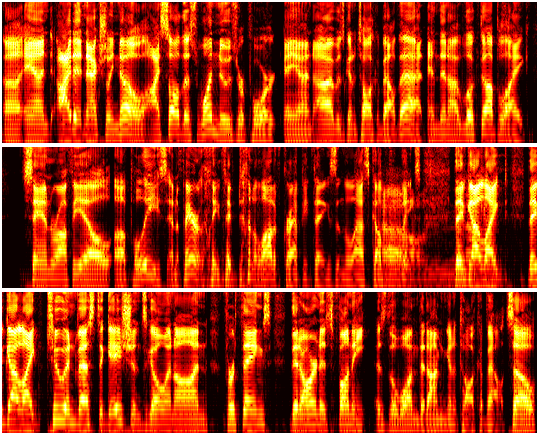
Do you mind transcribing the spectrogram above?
Uh, and I didn't actually know. I saw this one news report, and I was going to talk about that. And then I looked up like San Rafael uh, police, and apparently they've done a lot of crappy things in the last couple of Oh, weeks. They've got okay. like they've got like two investigations going on for things that aren't as funny as the one that I'm going to talk about. So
